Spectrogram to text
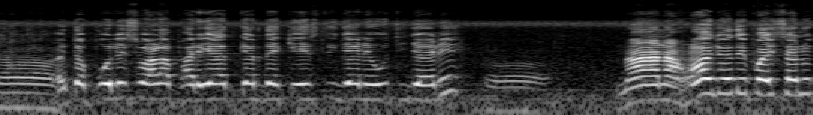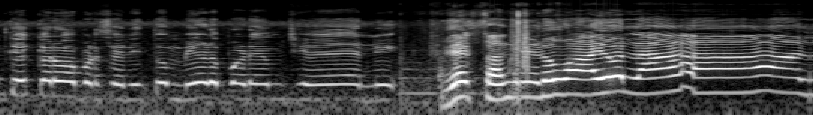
હા. તો પોલીસવાળા ફરિયાદ કરી દે કેસથી જાય ને એવું થી જાય ને હા. ના ના હો જોથી પૈસાનું જ કંઈક કરવા પડશે નહીં તો મેળ પડે એમ છે નહીં. હે સનેડો આયો લાલ.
